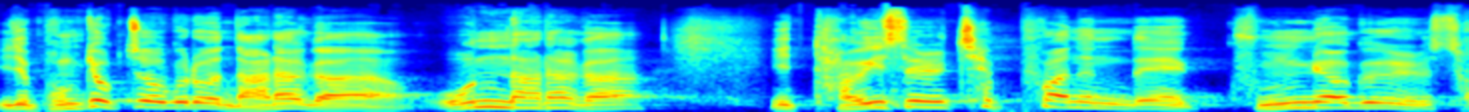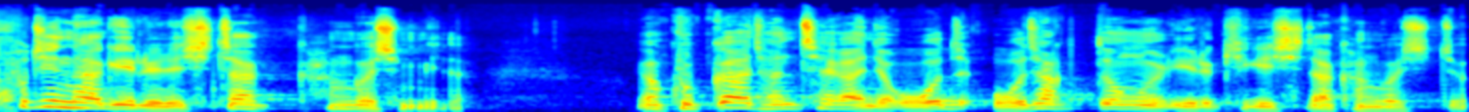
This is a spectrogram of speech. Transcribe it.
이제 본격적으로 나라가 온 나라가 이 다윗을 체포하는데 국력을 소진하기를 시작한 것입니다. 그러니까 국가 전체가 이제 오작동을 일으키기 시작한 것이죠.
